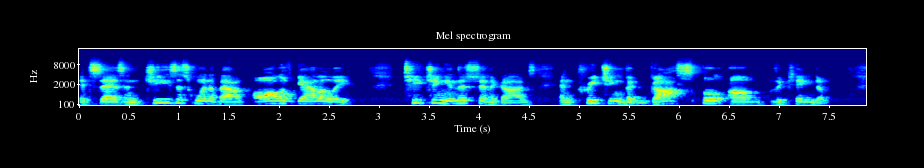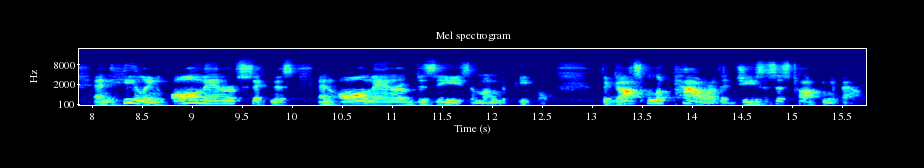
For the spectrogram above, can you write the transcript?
It says, And Jesus went about all of Galilee, teaching in their synagogues and preaching the gospel of the kingdom and healing all manner of sickness and all manner of disease among the people. The gospel of power that Jesus is talking about,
